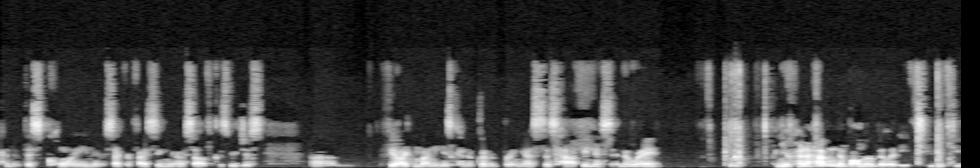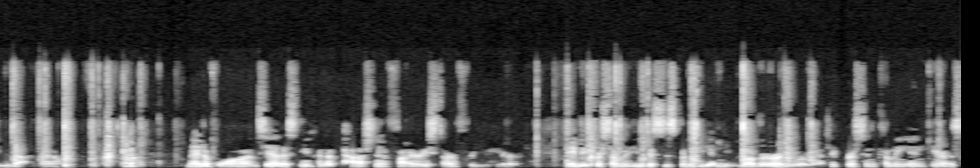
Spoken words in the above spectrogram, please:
kind of this coin or sacrificing ourselves because we just um, feel like money is kind of going to bring us this happiness in a way. And you're kind of having the vulnerability to do that now. Knight of Wands, yeah, this new kind of passionate, fiery star for you here. Maybe for some of you, this is going to be a new lover or a new romantic person coming in here as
